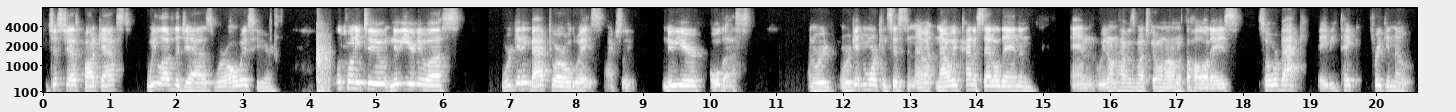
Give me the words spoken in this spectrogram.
Just Jazz podcast. We love the Jazz. We're always here. 2022, new year, new us. We're getting back to our old ways, actually. New year, old us. And we're we're getting more consistent. Now now we've kind of settled in and and we don't have as much going on with the holidays. So we're back, baby. Take freaking note.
